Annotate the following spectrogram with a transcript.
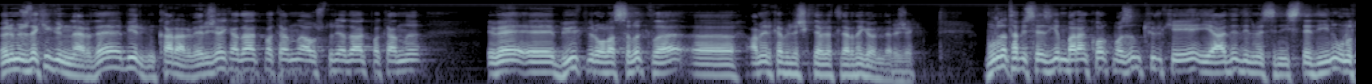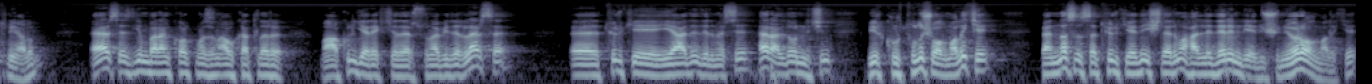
Önümüzdeki günlerde bir gün karar verecek Adalet Bakanlığı, Avusturya Adalet Bakanlığı ve e, büyük bir olasılıkla e, Amerika Birleşik Devletleri'ne gönderecek. Burada tabii Sezgin Baran Korkmaz'ın Türkiye'ye iade edilmesini istediğini unutmayalım. Eğer Sezgin Baran Korkmaz'ın avukatları makul gerekçeler sunabilirlerse e, Türkiye'ye iade edilmesi herhalde onun için bir kurtuluş olmalı ki ben nasılsa Türkiye'de işlerimi hallederim diye düşünüyor olmalı ki.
